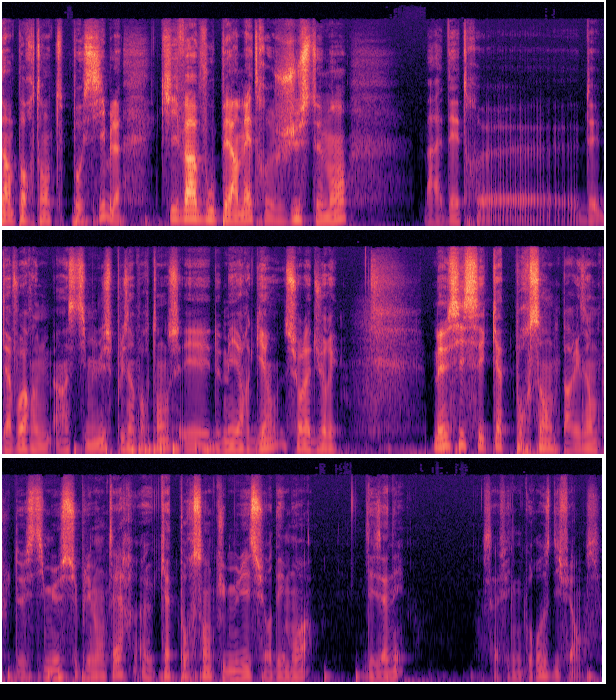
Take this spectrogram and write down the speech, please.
importante possible, qui va vous permettre justement bah, d'être, euh, d'avoir un, stimulus plus important et de meilleurs gains sur la durée. Même si c'est 4% par exemple de stimulus supplémentaire, 4% euh, cumulé sur des mois, des années, ça fait une grosse différence.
